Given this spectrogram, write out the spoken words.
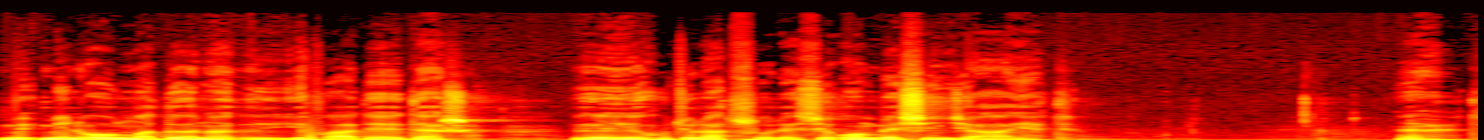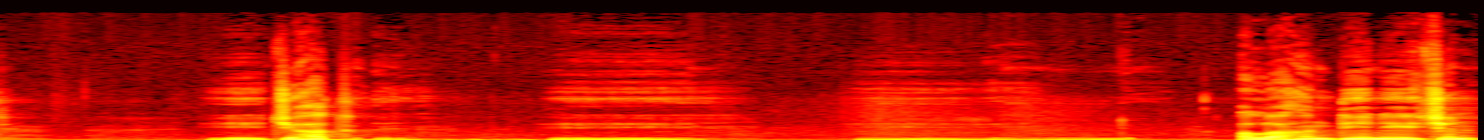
mümin olmadığını e, ifade eder. E, Hucurat suresi 15. ayet. Evet. E, cihat e, Allah'ın dini için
